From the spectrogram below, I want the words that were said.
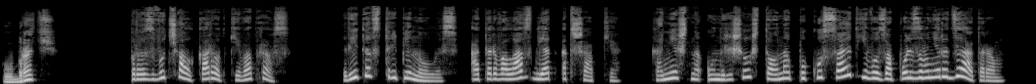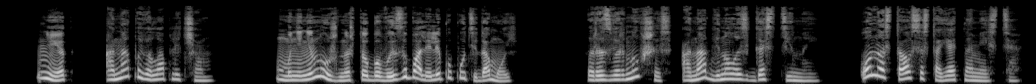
«Убрать?» Прозвучал короткий вопрос. Рита встрепенулась, оторвала взгляд от шапки. Конечно, он решил, что она покусает его за пользование радиатором. «Нет». Она повела плечом. «Мне не нужно, чтобы вы заболели по пути домой». Развернувшись, она двинулась к гостиной. Он остался стоять на месте.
